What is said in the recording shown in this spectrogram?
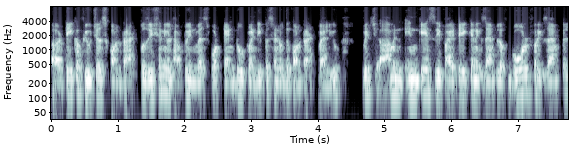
uh, take a futures contract position, you'll have to invest what 10 to 20 percent of the contract value. Which I mean, in case if I take an example of gold, for example,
